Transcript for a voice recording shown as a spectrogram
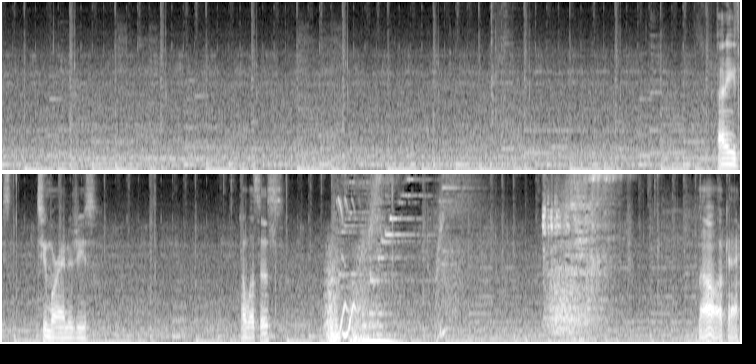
I need two more energies. Oh, what's this? Oh, okay.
